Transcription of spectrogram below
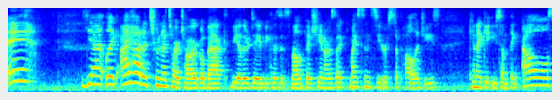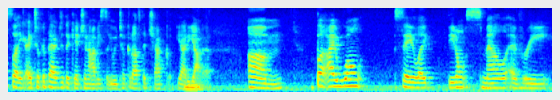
Eh. Yeah, like I had a tuna tartare go back the other day because it smelled fishy, and I was like, my sincerest apologies. Can I get you something else? Like I took it back to the kitchen. Obviously, we took it off the check. Yada yada. Um, but I won't say like they don't smell every.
